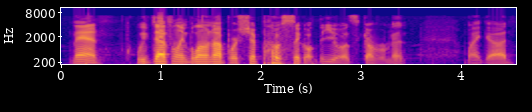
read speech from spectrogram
Man, we've definitely blown up. We're shitposting on the U.S. government. My God.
